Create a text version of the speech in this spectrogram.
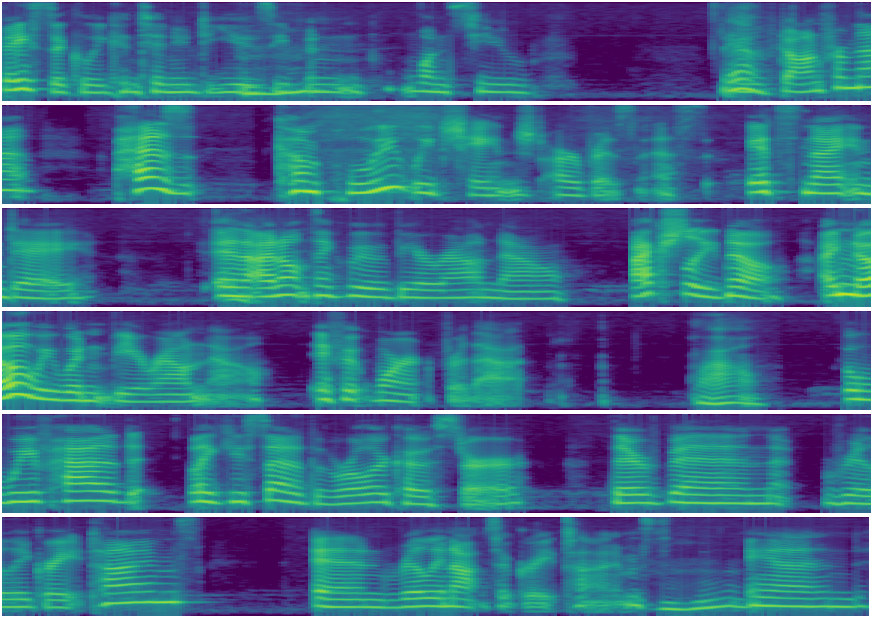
basically continued to use Mm-hmm. even once you Yeah. moved on from that has completely changed our business. It's night and day. And I don't think we would be around now. Actually, no. I know we wouldn't be around now if it weren't for that. Wow. We've had, like you said, the roller coaster. There have been really great times and really not so great times. Mhm. And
